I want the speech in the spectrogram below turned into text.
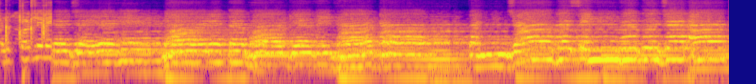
आणि पडलेले भारत भाग्य विधाता. पंजाब सिंध गुजरात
